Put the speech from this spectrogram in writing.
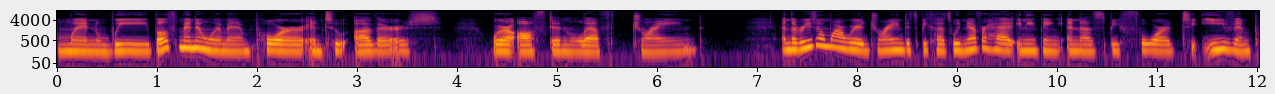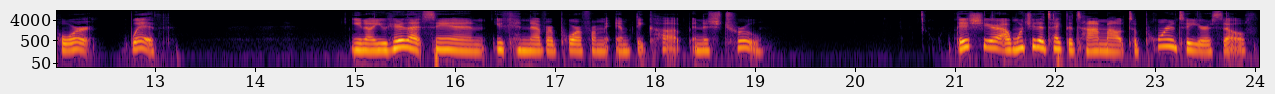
when we, both men and women, pour into others, we're often left drained. And the reason why we're drained is because we never had anything in us before to even pour with. You know, you hear that saying, you can never pour from an empty cup, and it's true. This year, I want you to take the time out to pour into yourself.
